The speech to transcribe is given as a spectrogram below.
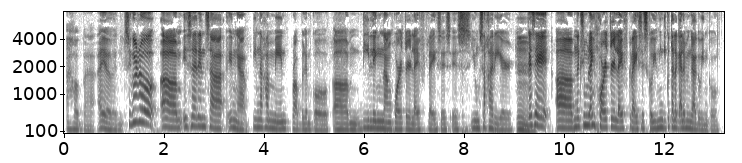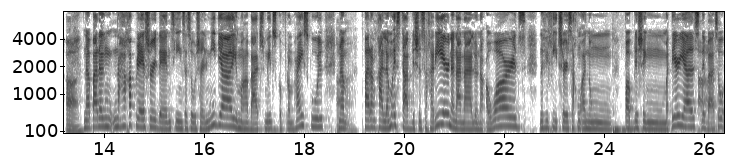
Ako ba? Ayun. Siguro, um, isa rin sa, yun nga, pinaka-main problem ko um, dealing ng quarter life crisis is yung sa career. Kasi, um, nagsimula yung quarter life crisis ko, yung hindi ko talaga alam yung gagawin ko. Ah. Na parang nakaka-pressure din seeing sa social media, yung mga batchmates ko from high school, na parang kala mo established sa career, nananalo ng awards, na-feature sa kung anong publishing materials, 'di ba? So,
